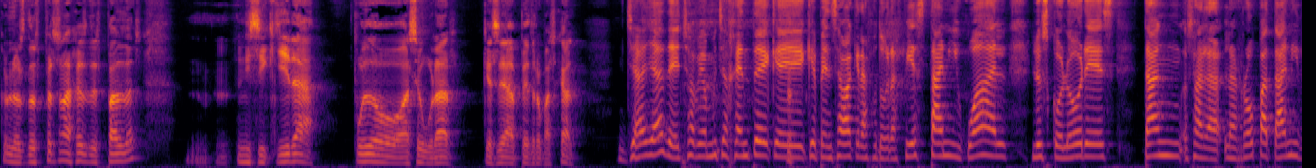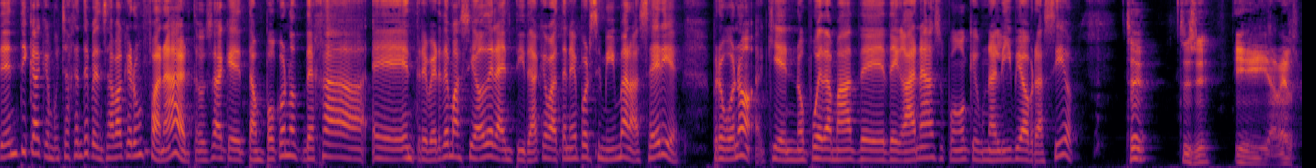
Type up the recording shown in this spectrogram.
con los dos personajes de espaldas, ni siquiera puedo asegurar que sea Pedro Pascal. Ya, ya, de hecho había mucha gente que, que pensaba que la fotografía es tan igual, los colores tan, o sea, la, la ropa tan idéntica que mucha gente pensaba que era un fanart, o sea, que tampoco nos deja eh, entrever demasiado de la entidad que va a tener por sí misma la serie. Pero bueno, quien no pueda más de, de ganas, supongo que un alivio habrá sido. Sí, sí, sí. Y a ver,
